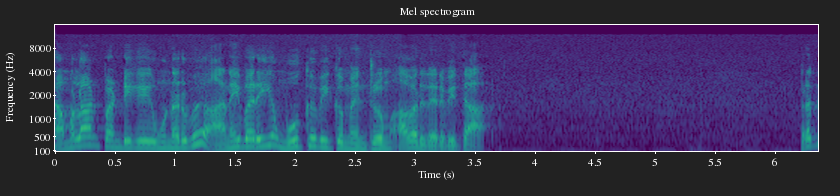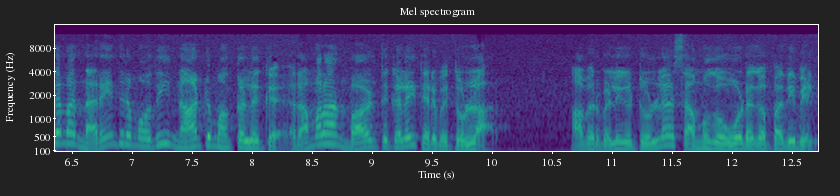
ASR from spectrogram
ரமலான் பண்டிகை உணர்வு அனைவரையும் ஊக்குவிக்கும் என்றும் அவர் தெரிவித்தார். பிரதமர் நரேந்திர மோடி நாட்டு மக்களுக்கு ரமலான் வாழ்த்துக்களை தெரிவித்துள்ளார். அவர் வெளியிட்டுள்ள சமூக ஊடக பதிவில்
